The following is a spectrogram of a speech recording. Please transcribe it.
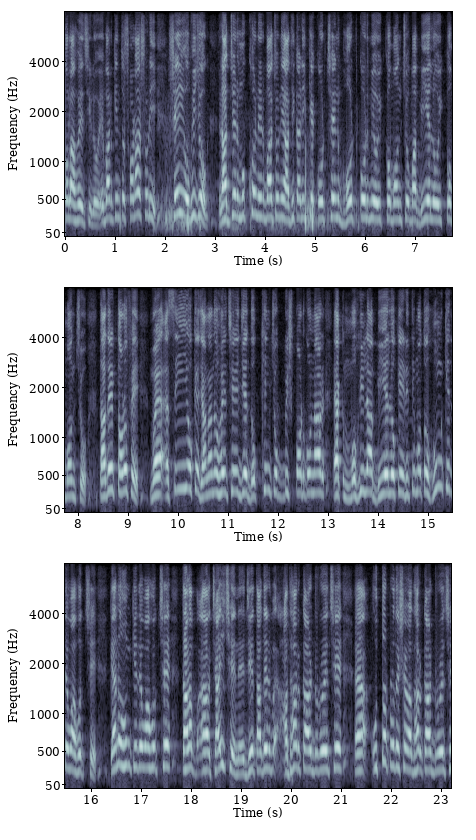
তোলা হয়েছিল। এবার কিন্তু সরাসরি সেই অভিযোগ রাজ্যের মুখ্য নির্বাচনী আধিকারিককে করছেন ভোট কর্মী ঐক্য মঞ্চ বা বিএল ঐক্য মঞ্চ তাদের তরফে সিইওকে জানানো হয়েছে যে দক্ষিণ চব্বিশ পরগনার এক মহিলা বিএলওকে রীতিমতো হুমকি দেওয়া হচ্ছে। কেন হুমকি দেওয়া হচ্ছে? তারা চাইছেন যে তাদের আধার কার্ড রয়েছে উত্তরপ্রদেশের আধার কার্ড রয়েছে,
